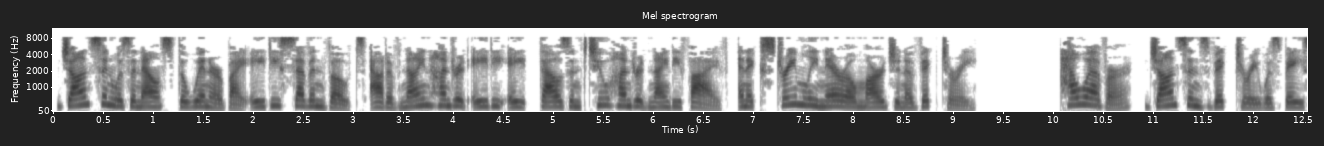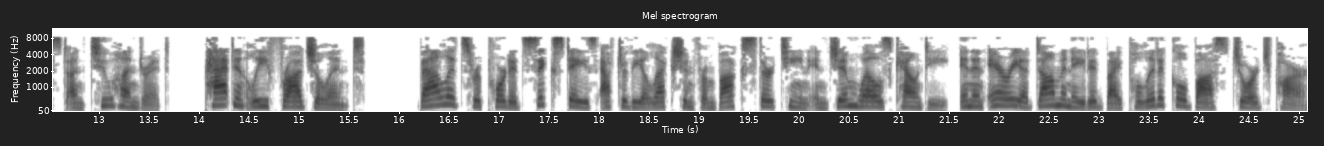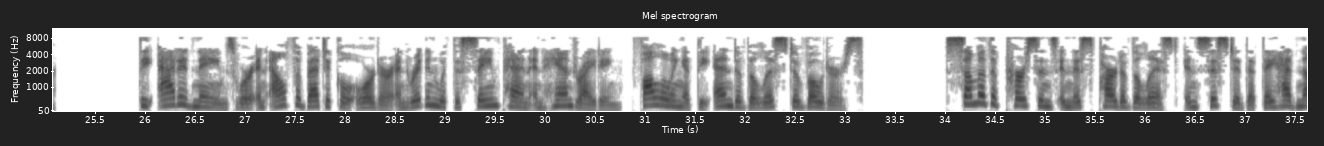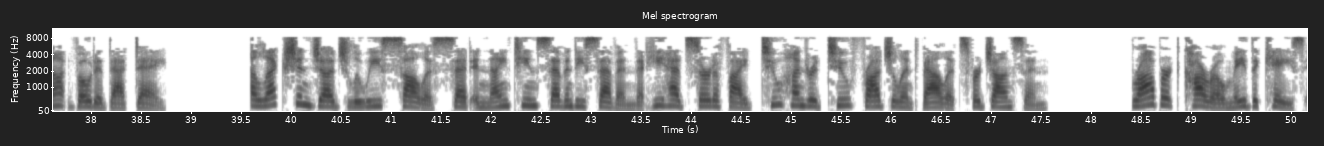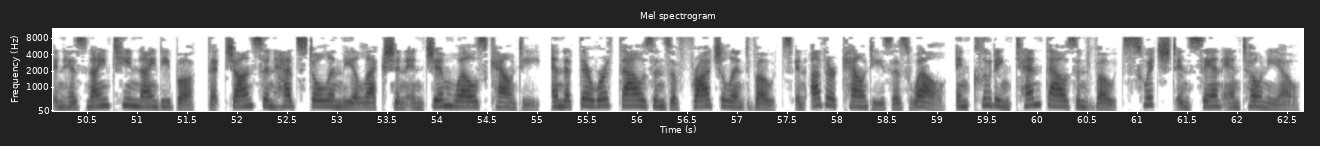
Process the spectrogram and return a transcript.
Johnson was announced the winner by 87 votes out of 988,295, an extremely narrow margin of victory. However, Johnson's victory was based on 200 patently fraudulent ballots reported six days after the election from Box 13 in Jim Wells County, in an area dominated by political boss George Parr. The added names were in alphabetical order and written with the same pen and handwriting, following at the end of the list of voters. Some of the persons in this part of the list insisted that they had not voted that day. Election judge Luis Salas said in 1977 that he had certified 202 fraudulent ballots for Johnson. Robert Caro made the case in his 1990 book that Johnson had stolen the election in Jim Wells County, and that there were thousands of fraudulent votes in other counties as well, including 10,000 votes switched in San Antonio.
